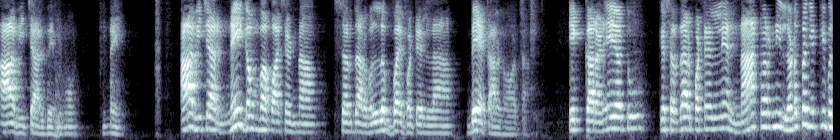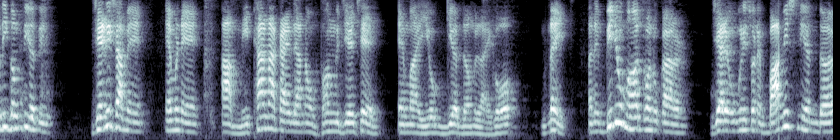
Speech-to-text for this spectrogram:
આ વિચાર ગમ્યો નહીં. આ વિચાર નહીં ગમવા પાછળના સરદાર વલ્લભભાઈ પટેલના બે કારણો હતા. એક કારણ એ હતું કે સરદાર પટેલને ના કરની લડત જ એટલી બધી ગમતી હતી, જેની સામે એમણે આ મીઠાના કાયદાનો ભંગ જે છે એમાં યોગ્ય દમ લાગ્યો નહીં. અને બીજું મહત્વનું કારણ, જ્યારે ઓગણીસો ને બાવીસની અંદર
